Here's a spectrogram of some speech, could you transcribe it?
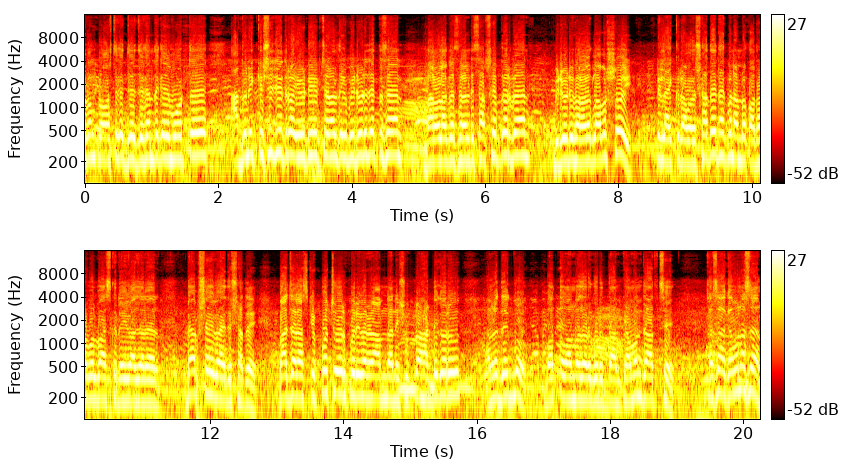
এবং প্রবাস থেকে যে যেখান থেকে এই মুহূর্তে আধুনিক কৃষিচিত্র ইউটিউব চ্যানেল থেকে ভিডিওটি দেখতেছেন, ভালো লাগলে চ্যানেলটি সাবস্ক্রাইব করবেন। ভিডিওটি ভালো লাগলে অবশ্যই একটি লাইক করে আমাদের সাথেই থাকবেন। আমরা কথা বলব আজকের এই বাজারের ব্যবসায়ী ভাইদের সাথে। বাজার আজকে প্রচুর পরিমাণের আমদানি শুকনো হাড্ডি গরু। আমরা দেখব বর্তমান বাজার গরুর দাম কেমন যাচ্ছে। চাচা, কেমন আছেন?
